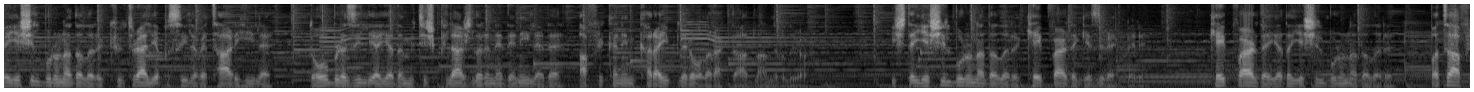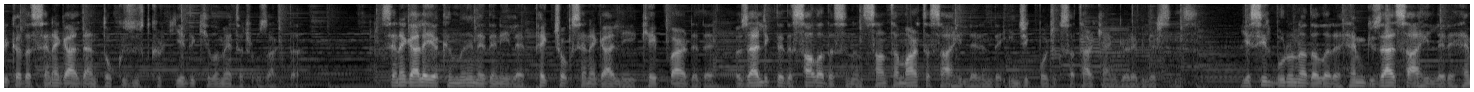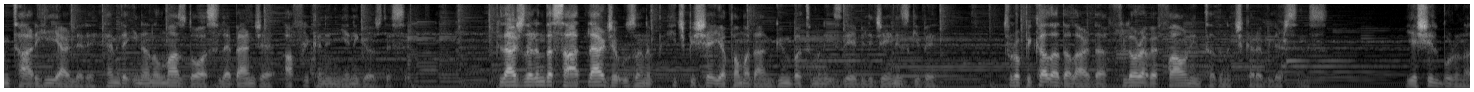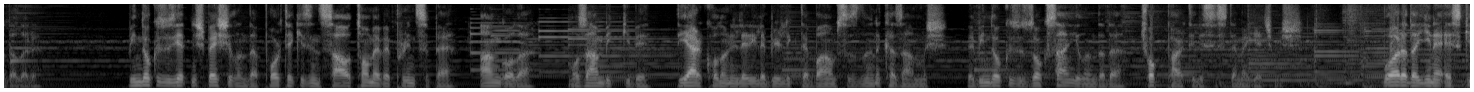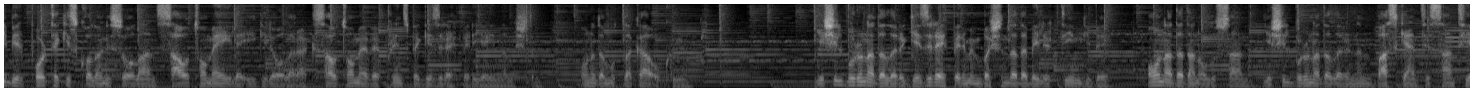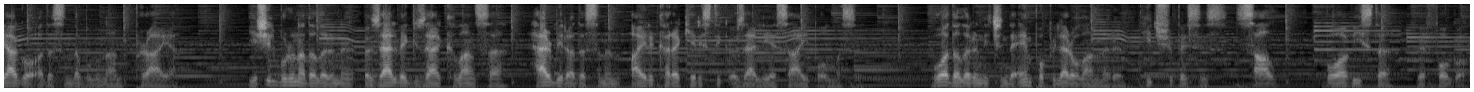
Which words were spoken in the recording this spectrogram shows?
ve Yeşilburun Adaları kültürel yapısıyla ve tarihiyle Doğu Brezilya ya da müthiş plajları nedeniyle de Afrika'nın Karayipleri olarak da adlandırılıyor. İşte Yeşilburun Adaları Cape Verde gezi rehberi. Cape Verde ya da Yeşilburun Adaları, Batı Afrika'da Senegal'den 947 kilometre uzakta. Senegal'e yakınlığı nedeniyle pek çok Senegalliyi Cape Verde'de, özellikle de Sal Adası'nın Santa Marta sahillerinde incik bocuk satarken görebilirsiniz. Yeşilburun Adaları hem güzel sahilleri hem tarihi yerleri hem de inanılmaz doğasıyla bence Afrika'nın yeni gözdesi. Plajlarında saatlerce uzanıp hiçbir şey yapamadan gün batımını izleyebileceğiniz gibi, tropikal adalarda flora ve faunin tadını çıkarabilirsiniz. Yeşilburun Adaları 1975 yılında Portekiz'in São Tomé ve Príncipe, Angola, Mozambik gibi diğer kolonileriyle birlikte bağımsızlığını kazanmış ve 1990 yılında da çok partili sisteme geçmiş. Bu arada yine eski bir Portekiz kolonisi olan São Tomé ile ilgili olarak São Tomé ve Príncipe gezi rehberi yayınlamıştım. Onu da mutlaka okuyun. Yeşilburun Adaları gezi rehberimin başında da belirttiğim gibi 10 adadan oluşan Yeşilburun Adaları'nın başkenti Santiago adasında bulunan Praia. Yeşilburun Adalarını özel ve güzel kılansa her bir adasının ayrı karakteristik özelliğe sahip olması. Bu adaların içinde en popüler olanları hiç şüphesiz Sal, Boa Vista ve Fogo.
